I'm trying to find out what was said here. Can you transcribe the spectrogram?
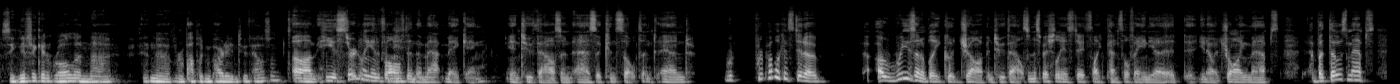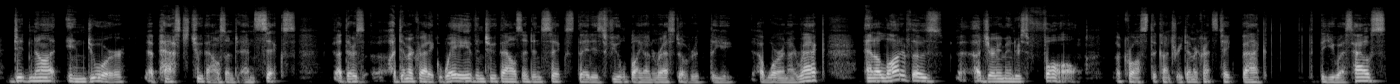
significant role in the in the Republican Party in 2000? Um, he is certainly involved in the map making in 2000 as a consultant, and re- Republicans did a a reasonably good job in 2000, especially in states like Pennsylvania, you know, at drawing maps. But those maps did not endure past 2006. Uh, there's a Democratic wave in 2006 that is fueled by unrest over the uh, war in Iraq, and a lot of those uh, gerrymanders fall across the country. Democrats take back the U.S. House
